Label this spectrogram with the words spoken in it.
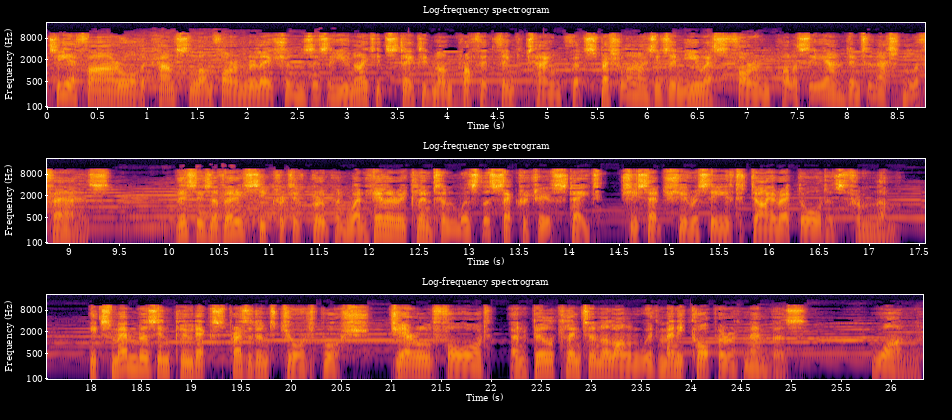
CFR or the Council on Foreign Relations is a United States non-profit think tank that specializes in U.S. foreign policy and international affairs. This is a very secretive group and when Hillary Clinton was the Secretary of State, she said she received direct orders from them. Its members include ex-President George Bush, Gerald Ford, and Bill Clinton along with many corporate members. 1.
